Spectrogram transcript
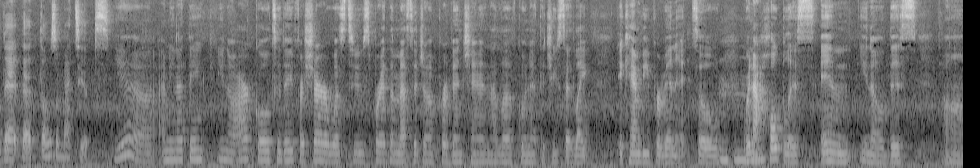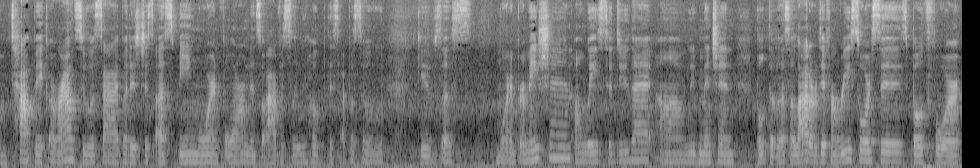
that that those are my tips. Yeah, I mean, I think you know our goal today for sure was to spread the message of prevention. I love Gwanette that you said like it can be prevented. So mm-hmm. we're not hopeless in you know this um, topic around suicide, but it's just us being more informed. And so obviously, we hope this episode gives us more information on ways to do that. Um, we've mentioned both of us a lot of different resources, both for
